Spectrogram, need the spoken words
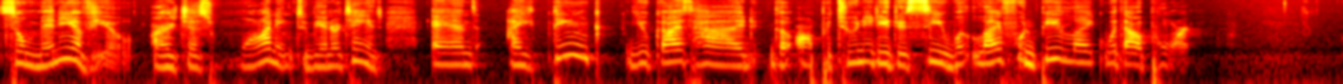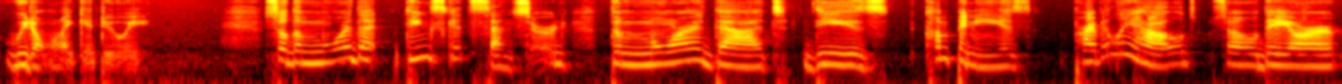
So many of you are just wanting to be entertained. And I think you guys had the opportunity to see what life would be like without porn. We don't like it, do we? So the more that things get censored, the more that these companies, privately held, so they are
